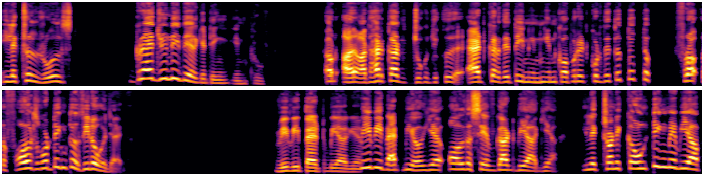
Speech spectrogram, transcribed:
Electoral rolls gradually they are getting improve और आधार कार्ड जो, ऐड कर देते इनकॉर्पोरेट कर देते तो तो फॉल्स वोटिंग तो ज़ीरो हो जाएगा। वीवीपैट भी आ गया। वीवीपैट भी हो गया ऑल द सेफ़ गार्ड भी आ गया। इलेक्ट्रॉनिक काउंटिंग में भी आप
